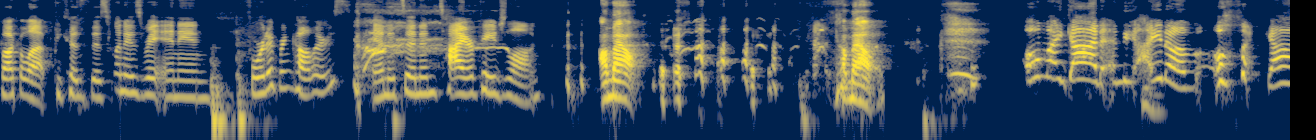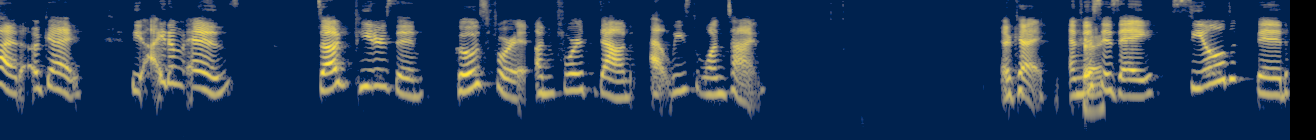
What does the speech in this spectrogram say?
Buckle up because this one is written in four different colors and it's an entire page long. I'm out. I'm out. Oh my god, and the item. Oh my god. Okay. The item is Doug Pederson goes for it on fourth down at least one time. Okay. And this is a sealed bid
